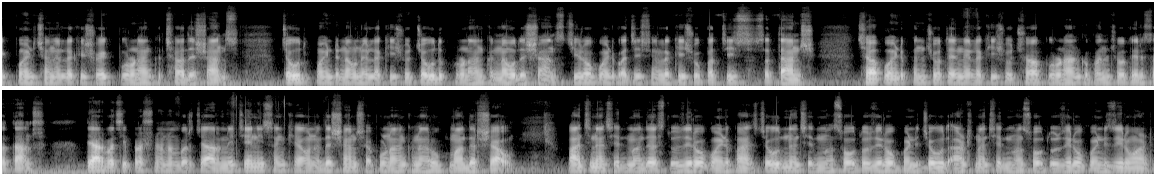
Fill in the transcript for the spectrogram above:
એક પોઈન્ટ છને લખીશું એક પૂર્ણાંક છ દશાંશ. ચૌદ પોઈન્ટ નવને લખીશું ચૌદ પૂર્ણાંક નવ દશાંશ. ઝીરો પોઈન્ટ પચીસને લખીશું પચીસ સતાંશ છ પોઈન્ટ પંચોતેરને લખીશું છ પૂર્ણાંક પંચોતેર સતાંશ ત્યાર પછી પ્રશ્ન નંબર ચાર, નીચેની સંખ્યાઓને દશાંશ અપૂર્ણાંકના રૂપમાં દર્શાવો. પાંચના છેદમાં દસ તો ઝીરો પોઈન્ટ પાંચ, ચૌદના છેદમાં સો તો ઝીરો પોઈન્ટ ચૌદ, આઠના છેદમાં સો તો ઝીરો પોઈન્ટ ઝીરો આઠ,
